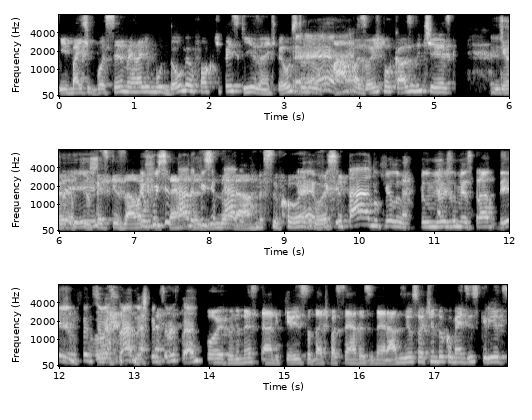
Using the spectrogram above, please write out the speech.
E mas você, na verdade, mudou o meu foco de pesquisa, né? Tipo, eu estudo é. mapas hoje por causa do Tiesco. Eu, eu, pesquisava eu fui tipo, citado, eu fui citado. Foi, é, eu fui citado pelo, pelo meu do mestrado dele, não foi no seu mestrado? Acho que foi no seu mestrado. Foi, foi no mestrado, porque eu ia estudar tipo, a Serra das Esmeradas e eu só tinha documentos escritos.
